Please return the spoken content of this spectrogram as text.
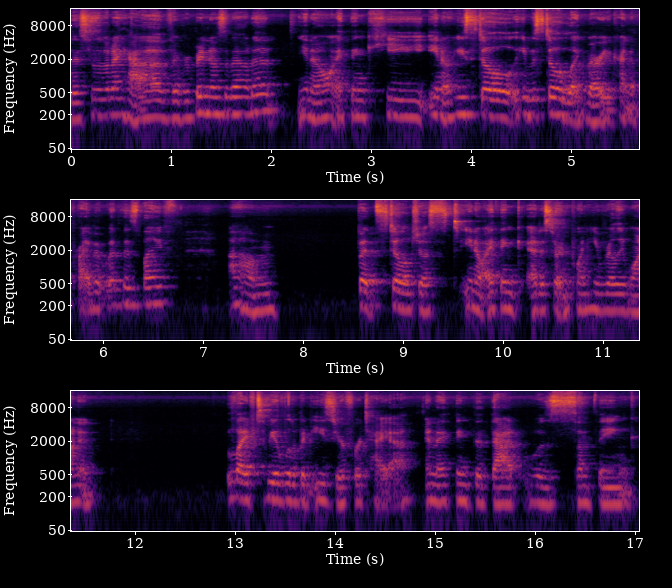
This is what I have. Everybody knows about it. You know, I think he, you know, he's still, he was still like very kind of private with his life. Um, but still just, you know, I think at a certain point he really wanted life to be a little bit easier for Taya. And I think that that was something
